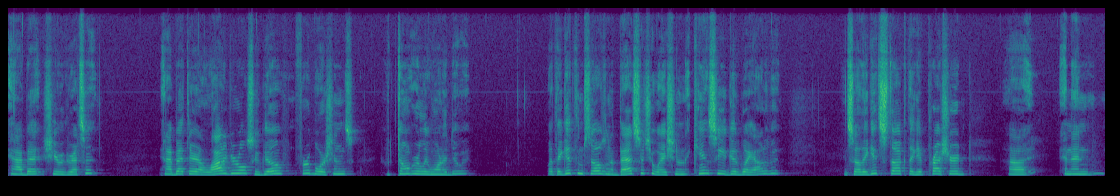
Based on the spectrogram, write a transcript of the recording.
And i bet she regrets it. And i bet there are a lot of girls who go for abortions who don't really want to do it but they get themselves in a bad situation and they can't see a good way out of it. And so they get stuck, they get pressured, uh, and then,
